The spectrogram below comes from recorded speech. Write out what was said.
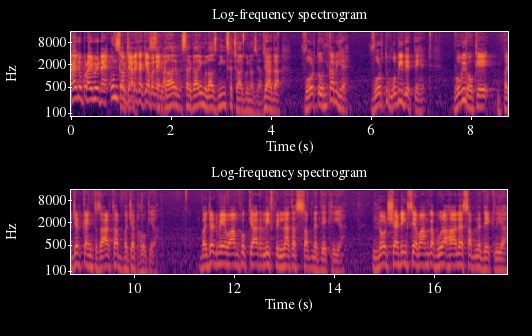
है जो प्राइवेट है? उनका बेचारे का क्या बनेगा? सरकार सरकारी मुलाजमीन से चार गुना ज़्यादा। ज़्यादा। वोट तो उनका भी है। वोट तो वो भी देते हैं। वो भी क्योंकि बजट का इंतज़ार था बजट हो गया। बजट में आवाम को क्या रिलीफ मिलना था सबने देख लिया। लोड शेडिंग से आवाम का बुरा हाल है सबने देख लिया।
